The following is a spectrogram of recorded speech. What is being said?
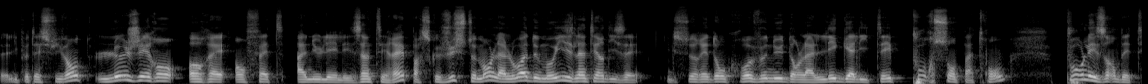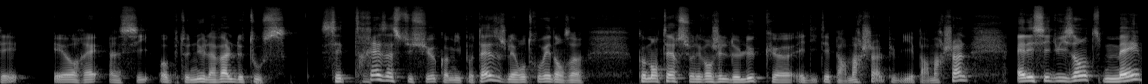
l'hypothèse suivante, le gérant aurait en fait annulé les intérêts parce que justement, la loi de Moïse l'interdisait. Il serait donc revenu dans la légalité pour son patron, pour les endetter et aurait ainsi obtenu l'aval de tous. C'est très astucieux comme hypothèse, je l'ai retrouvé dans un commentaire sur l'évangile de Luc euh, édité par Marshall, publié par Marshall. Elle est séduisante, mais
